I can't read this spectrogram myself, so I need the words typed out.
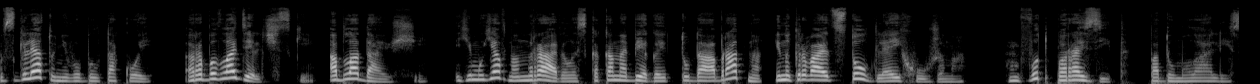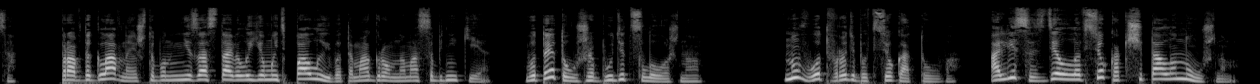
Взгляд у него был такой, рабовладельческий, обладающий. Ему явно нравилось, как она бегает туда-обратно и накрывает стол для их ужина. «Вот паразит», — подумала Алиса. Правда, главное, чтобы он не заставил ее мыть полы в этом огромном особняке. Вот это уже будет сложно. Ну вот, вроде бы все готово. Алиса сделала все, как считала нужным.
